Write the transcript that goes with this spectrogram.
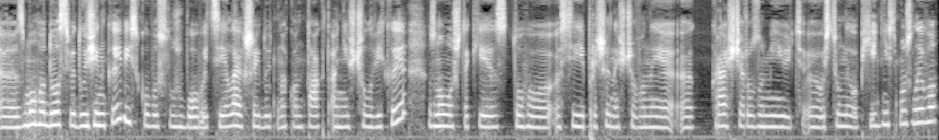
Е, З мого досвіду, жінки військовослужбовиці легше йдуть на контакт, аніж чоловіки. Знову ж таки, з того з цієї причини, що вони е, краще розуміють е, ось цю необхідність, можливо,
